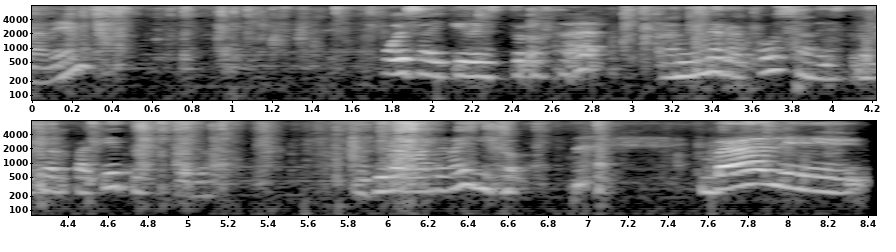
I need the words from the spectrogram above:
Vale. Pues hay que destrozar. A mí me da cosa destrozar paquetes, pero no queda más remedio. Vale,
